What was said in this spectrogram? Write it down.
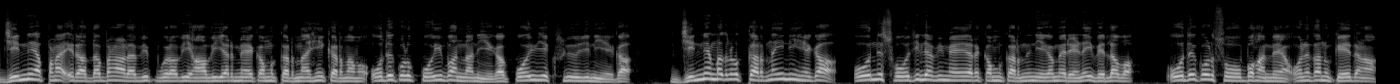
ਜਿਹਨੇ ਆਪਣਾ ਇਰਾਦਾ ਬਣਾ ਲਿਆ ਵੀ ਪੂਰਾ ਵੀ ਹਾਂ ਵੀ ਯਾਰ ਮੈਂ ਕੰਮ ਕਰਨਾ ਹੀ ਕਰਨਾ ਵਾ, ਉਹਦੇ ਕੋਲ ਕੋਈ ਬਹਾਨਾ ਨਹੀਂ ਹੈਗਾ, ਕੋਈ ਵੀ ਐਕਸਕਿਊਜ਼ ਨਹੀਂ ਹੈਗਾ। ਜਿਹਨੇ ਮਤਲਬ ਕਰਨਾ ਹੀ ਨਹੀਂ ਹੈਗਾ, ਉਹਨੇ ਸੋਚ ਹੀ ਲਿਆ ਵੀ ਮੈਂ ਯਾਰ ਕੰਮ ਕਰਨਾ ਹੀ ਨਹੀਂ ਹੈਗਾ, ਮੈਂ ਰਹਿਣਾ ਹੀ ਵਿਹਲਾ ਵਾ, ਉਹਦੇ ਕੋਲ 100 ਬਹਾਨੇ ਆ, ਉਹਨੇ ਤੁਹਾਨੂੰ ਕਹਿ ਦੇਣਾ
